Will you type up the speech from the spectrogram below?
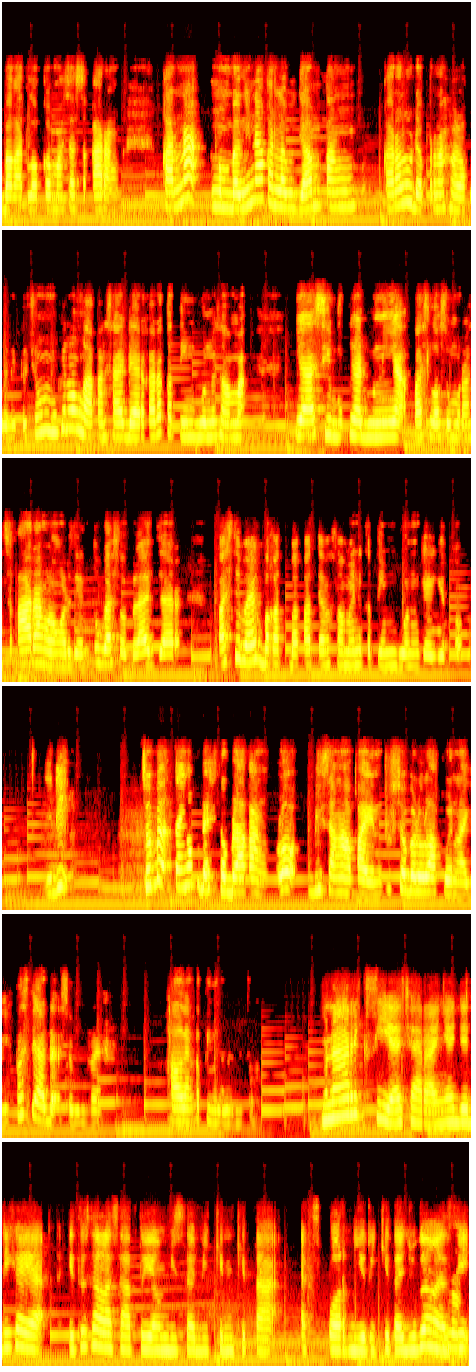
bakat lo ke masa sekarang. Karena ngembanginnya akan lebih gampang. Karena lo udah pernah ngelakuin itu. Cuma mungkin lo nggak akan sadar. Karena ketimbun sama ya sibuknya dunia pas lo seumuran sekarang lo ngerjain tugas lo belajar. Pasti banyak bakat-bakat yang sama ini ketimbun kayak gitu. Jadi coba tengok deh ke belakang. Lo bisa ngapain? Terus coba lo lakuin lagi. Pasti ada sebenarnya hal yang ketinggalan itu menarik sih ya caranya. Jadi kayak itu salah satu yang bisa bikin kita eksplor diri kita juga gak hmm. sih?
